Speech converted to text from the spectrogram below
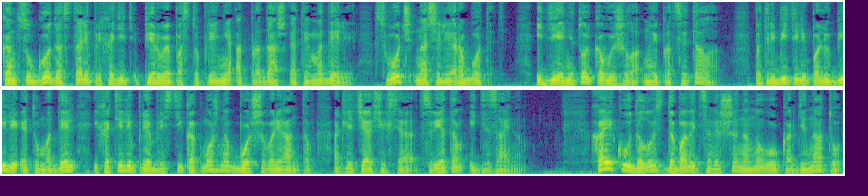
К концу года стали приходить первые поступления от продаж этой модели. Swatch начали работать. Идея не только выжила, но и процветала. Потребители полюбили эту модель и хотели приобрести как можно больше вариантов, отличающихся цветом и дизайном. Хайку удалось добавить совершенно новую координату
